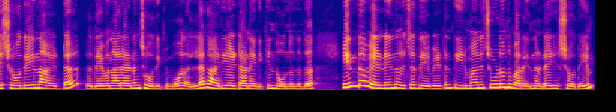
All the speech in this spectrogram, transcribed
യശോദയെന്നായിട്ട് ദേവനാരായണൻ ചോദിക്കുമ്പോൾ നല്ല കാര്യമായിട്ടാണ് എനിക്കും തോന്നുന്നത്. എന്താ വേണ്ടതെന്ന് വെച്ചാൽ ദേവേട്ടൻ തീരുമാനിച്ചോളൂ എന്ന് പറയുന്നുണ്ട് യശോദയും.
